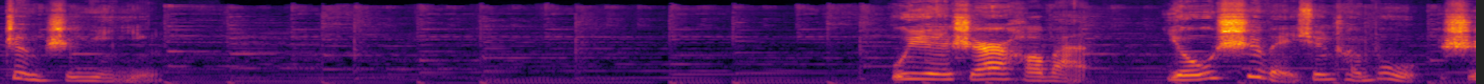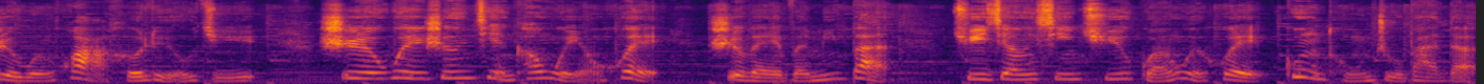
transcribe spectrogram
正式运营。五月十二号晚，由市委宣传部、市文化和旅游局、市卫生健康委员会、市委文明办。曲江新区管委会共同主办的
